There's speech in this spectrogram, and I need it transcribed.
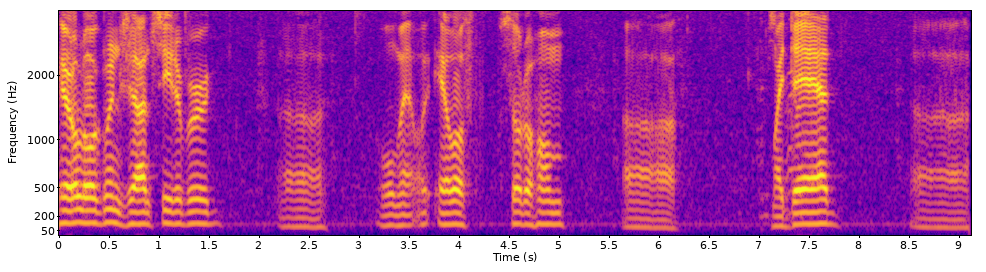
Harold Ogren, John Cedarberg, uh, old man, Alof Soderholm, uh, my dad, uh,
